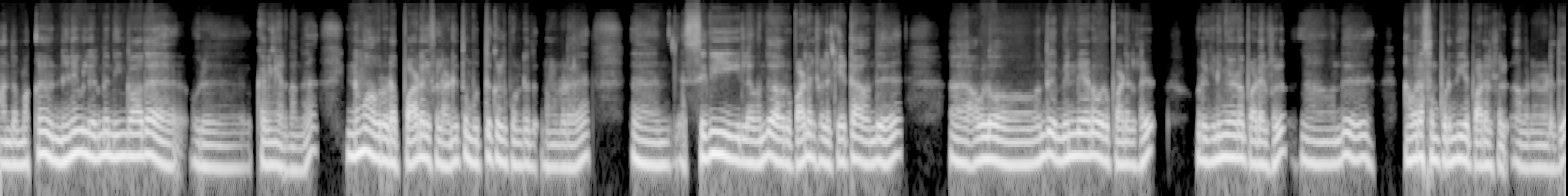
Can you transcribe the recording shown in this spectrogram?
அந்த மக்கள் நினைவிலிருந்து நீங்காத ஒரு கவிஞர் தாங்க. இன்னமும் அவரோட பாடல்கள் அனைத்தும் முத்துக்கள் கொண்டது. நம்மளோட செவியில் வந்து அவர் பாடல்களை கேட்டால் வந்து அவ்வளோ வந்து மென்மையான ஒரு பாடல்கள் ஒரு இனிமையான பாடல்கள் வந்து நவரசம் பொருந்திய பாடல்கள் அவரோடது.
